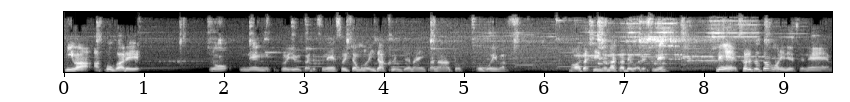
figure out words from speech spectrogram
には憧れの念というかですね、そういったものを抱くんじゃないかなと思います。まあ私の中ではですね。で、それとともにですね、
